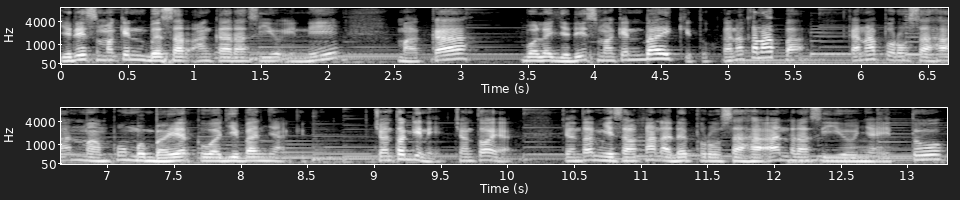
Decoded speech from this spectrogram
Jadi semakin besar angka rasio ini, maka boleh jadi semakin baik gitu. Karena kenapa? Karena perusahaan mampu membayar kewajibannya gitu. Contoh gini, contoh ya. Contoh misalkan ada perusahaan rasionya itu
